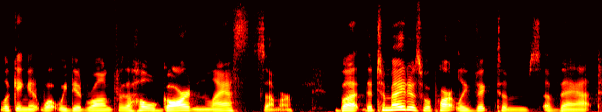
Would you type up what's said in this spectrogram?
looking at what we did wrong for the whole garden last summer. But the tomatoes were partly victims of that.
